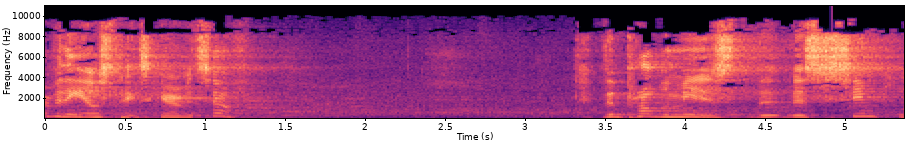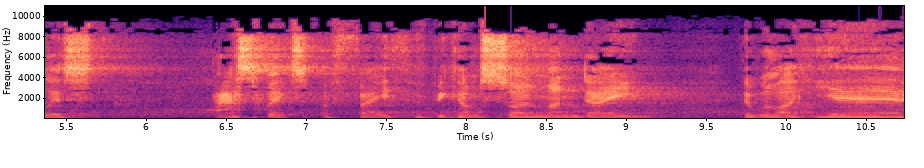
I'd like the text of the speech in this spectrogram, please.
everything else takes care of itself. The problem is that the simplest aspects of faith have become so mundane that we're like, yeah,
